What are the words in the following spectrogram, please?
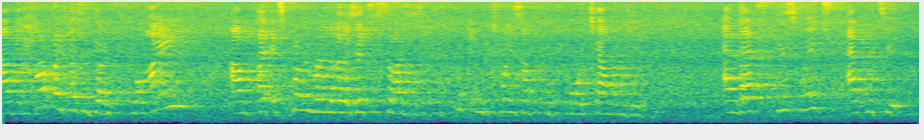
Um, the heart rate doesn't go flying, um, but it's probably one of those exercises that you put in between something a bit more challenging. And that's this week's Tip.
